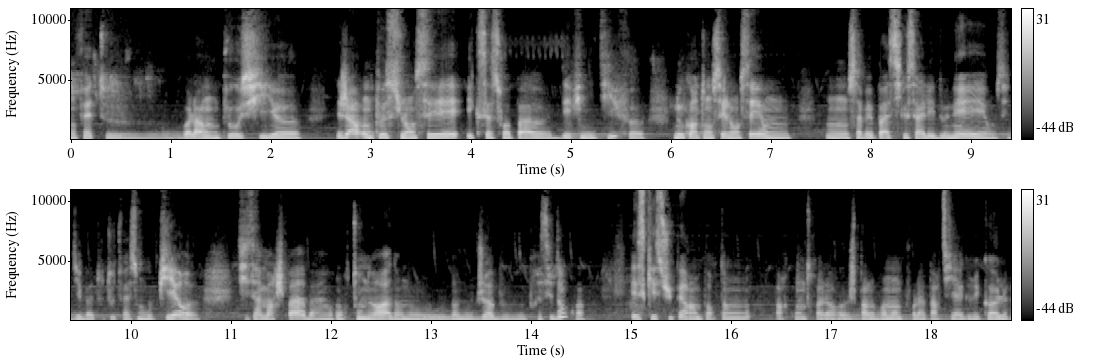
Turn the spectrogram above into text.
en fait, euh, voilà, on peut aussi euh, déjà on peut se lancer et que ça soit pas euh, définitif. Nous, quand on s'est lancé, on on savait pas ce que ça allait donner et on s'est dit bah de toute façon au pire, si ça marche pas, bah, on retournera dans nos dans nos jobs précédents quoi. Et ce qui est super important, par contre, alors je parle vraiment pour la partie agricole,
